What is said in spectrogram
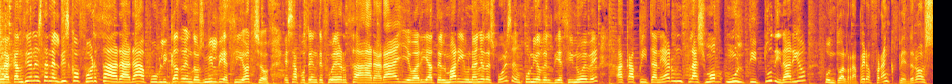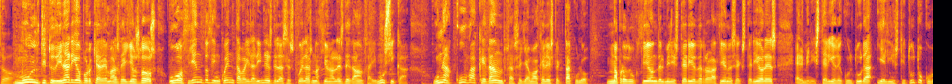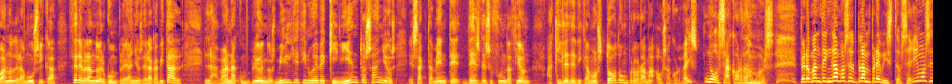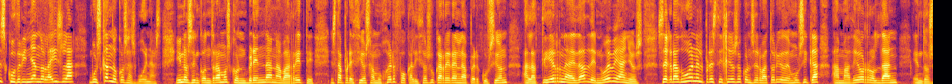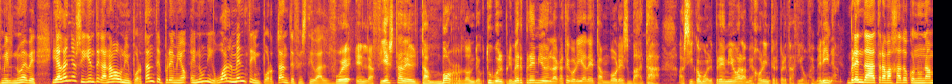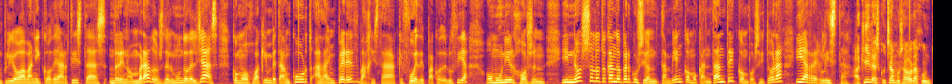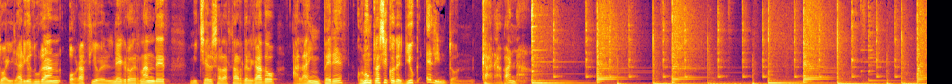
La canción está en el disco Fuerza Arará, publicado en 2018. Esa potente Fuerza Arará llevaría a Telmari un año después, en junio del 19, a capitanear un flash mob multitudinario junto al rapero Frank Pedroso. Multitudinario porque además de ellos dos hubo 150 bailarines de las escuelas nacionales de danza y música. Una Cuba que danza se llamó aquel espectáculo, una producción del Ministerio de Relaciones Exteriores, el Ministerio de Cultura y el Instituto Cubano de la Música, celebrando el cumpleaños de la capital. La Habana cumplió en 2019 500 años exactamente desde su fundación. Aquí le dedicamos todo un programa, ¿os acordáis? Nos acordamos. Pero mantengamos el plan previsto. Seguimos escudriñando la isla buscando cosas buenas. Y nos encontramos con Brenda Navarrete. Esta preciosa mujer focalizó su carrera en la percusión a la tierna edad de nueve años. Se graduó en el prestigioso Conservatorio de Música Amadeo Roldán en 2009 y al año siguiente ganaba un importante premio en un igualmente importante festival. Fue en la fiesta del tambor, donde obtuvo el primer premio en la categoría de tambores batá, así como el premio a la mejor interpretación femenina. Brenda ha trabajado con un amplio abanico de artistas renombrados del mundo del jazz, como Joaquín Betancourt, Alain Pérez, bajista que fue de Paco de Lucía, o Munir Hosen. Y no solo tocando percusión, también como cantante, compositora y arreglista. Aquí la escuchamos ahora junto a Hilario Durán, Horacio el Negro Hernández, Michel Salazar Delgado, Alain Pérez, con un clásico de Duke Ellington, Caravana.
